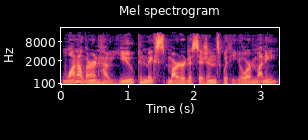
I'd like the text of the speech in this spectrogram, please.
Want to learn how you can make smarter decisions with your money?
